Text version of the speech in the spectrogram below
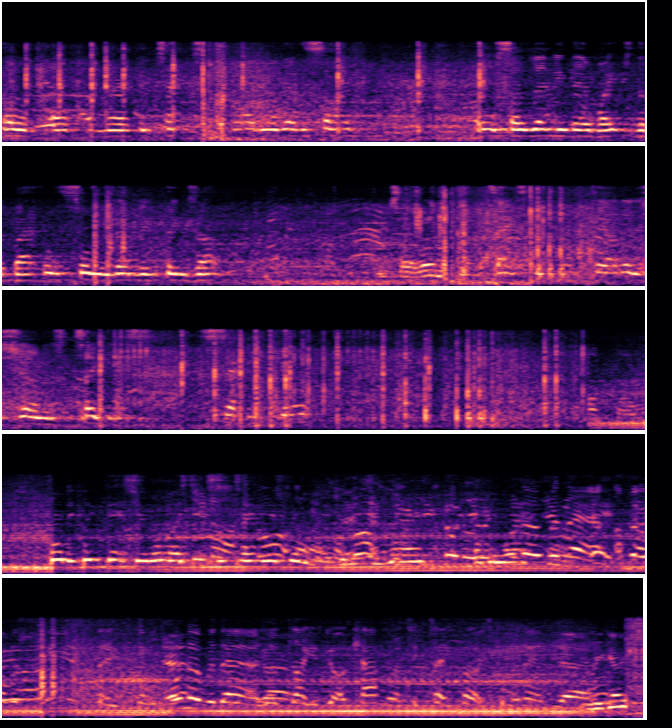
column of American tanks on the other side, also lending their weight to the battle, sort of levelling things up. Looks like one of the tanks has been knocked there. The Sherman's taken its second kill. 40 quick gets you an almost instantaneous ride. One over there. I thought I was seeing things. There was one over there. It looks like he's got a camera to take photos coming in. There we go. For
